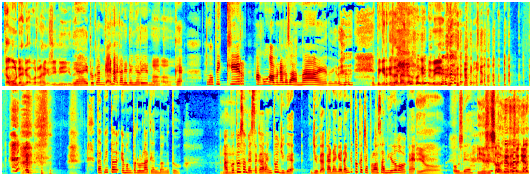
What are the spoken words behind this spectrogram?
kamu udah nggak pernah ke sini gitu. Ya itu kan gak enak kan didengerin gitu. Kayak lo pikir aku nggak pernah ke sana gitu gitu. Lo pikir ke sana nggak pakai duit? Tapi itu emang perlu latihan banget tuh. Aku tuh sampai sekarang tuh juga juga kadang-kadang tuh keceplosan gitu loh kayak Iya. udah Iya sih soalnya rasanya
